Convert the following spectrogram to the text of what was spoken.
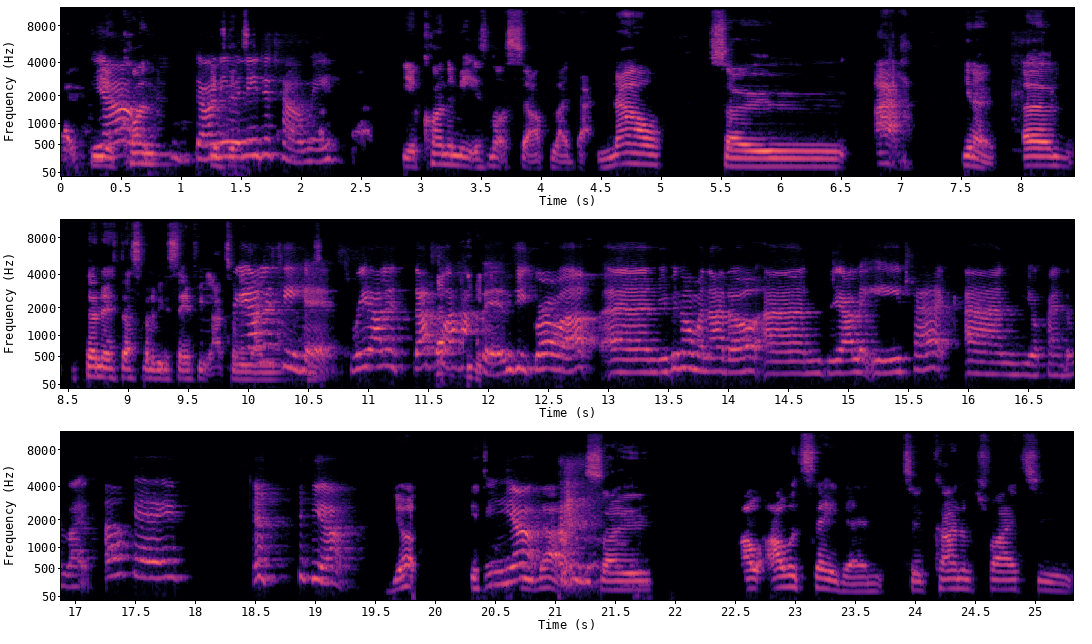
Like yeah. Don't even need to tell me. The economy is not set up like that now. So, ah, you know, um, don't know if that's going to be the same thing. At reality hits. Reality. That's what happens. You grow up and you become an adult, and reality check, and you're kind of like, okay, yeah. Yep. It's yeah. That. So I, I would say then to kind of try to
